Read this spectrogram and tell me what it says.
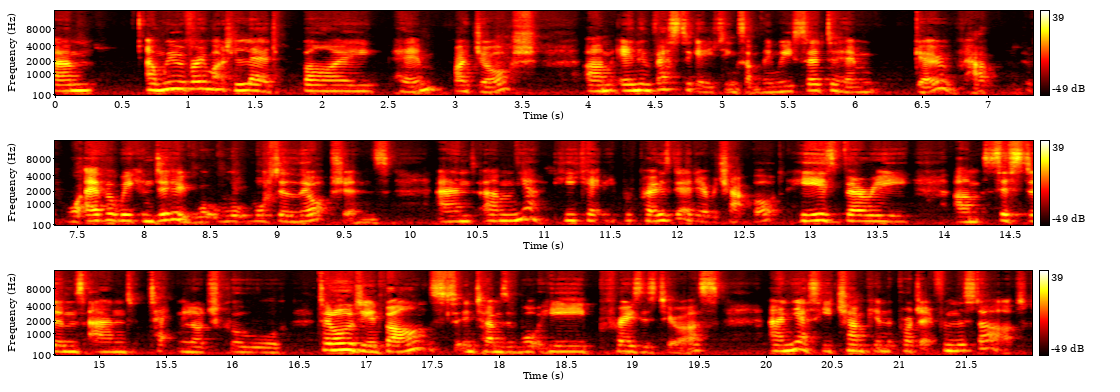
Um, and we were very much led by him, by Josh, um, in investigating something. We said to him, go, have, whatever we can do, what, what are the options? And um, yeah, he, came, he proposed the idea of a chatbot. He is very um, systems and technological technology advanced in terms of what he proposes to us. And yes, he championed the project from the start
